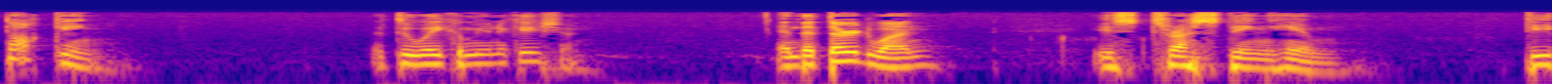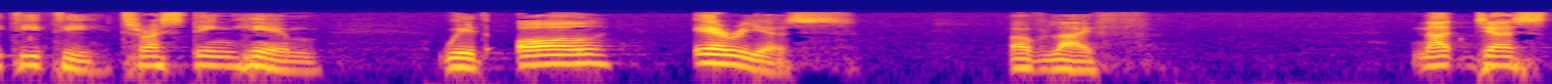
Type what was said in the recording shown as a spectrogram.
talking. The two-way communication. And the third one is trusting Him. TTT, trusting Him with all areas of life. Not just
